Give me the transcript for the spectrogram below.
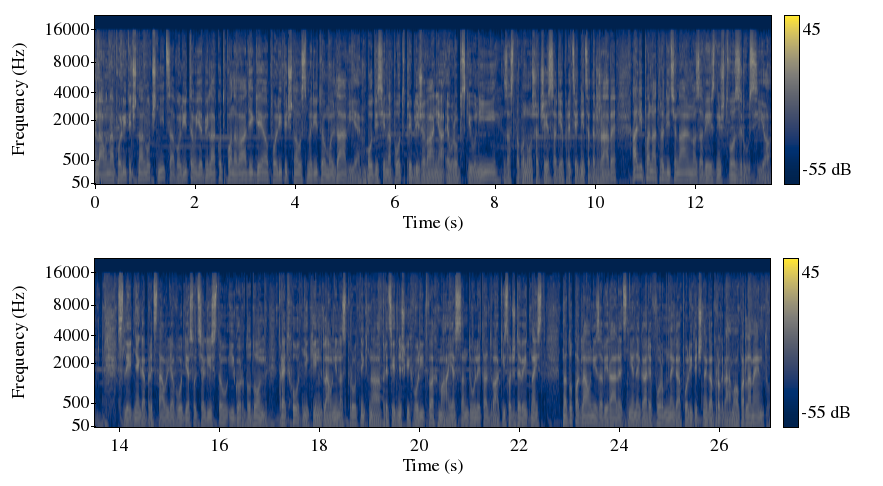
Glavna politična ločnica volitev je bila kot ponavadi geopolitična usmeritev Moldavije, bodi si na pot približevanja Evropski uniji, zastavonoša česar je predsednica države, ali pa na tradicionalno zavezništvo z Rusijo. Slednjega predstavlja vodja socialistov Igor Dodon, predhodnik in glavni nasprotnik na predsedniških volitvah Maje Sandu leta 2019, na to pa glavni zaviralec njenega reformnega političnega programa v parlamentu.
